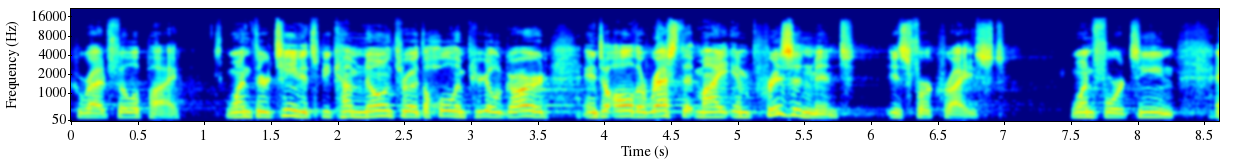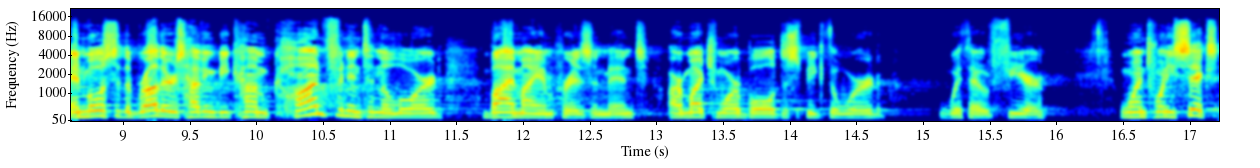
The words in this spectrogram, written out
who are at Philippi. 113 It's become known throughout the whole imperial guard and to all the rest that my imprisonment is for Christ. 114 And most of the brothers, having become confident in the Lord by my imprisonment, are much more bold to speak the word without fear. 126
